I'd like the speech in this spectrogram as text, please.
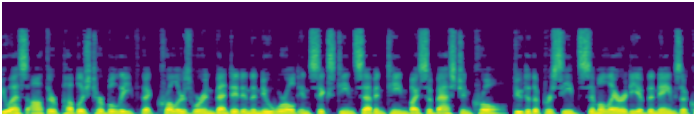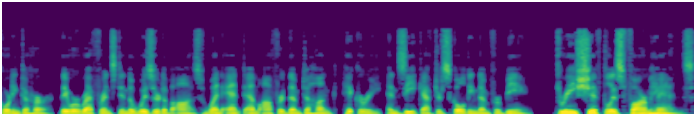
U.S. author published her belief that crullers were invented in the New World in 1617 by Sebastian Kroll. Due to the perceived similarity of the names according to her, they were referenced in The Wizard of Oz when Aunt Em offered them to Hunk, Hickory, and Zeke after scolding them for being three shiftless farmhands.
